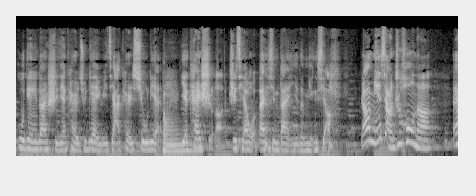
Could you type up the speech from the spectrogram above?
固定一段时间开始去练瑜伽，开始修炼，也开始了之前我半信半疑的冥想。然后冥想之后呢，哎，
